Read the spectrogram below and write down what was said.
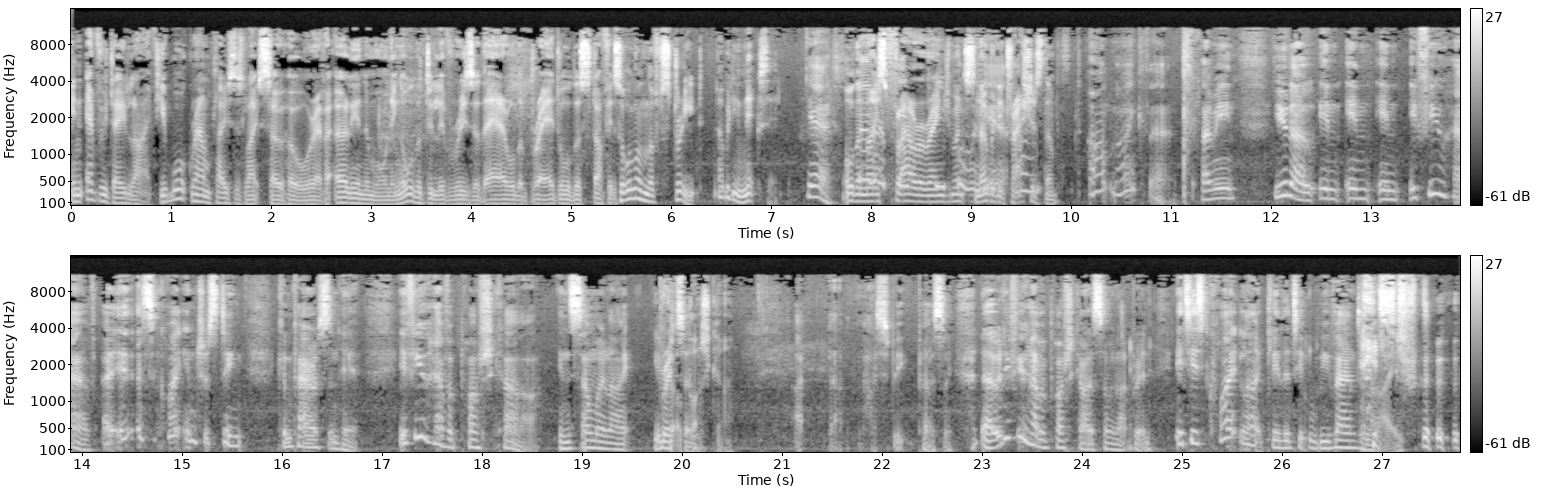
in everyday life. You walk around places like Soho or wherever early in the morning, all the deliveries are there, all the bread, all the stuff. It's all on the street. Nobody nicks it. Yes. All the No, nice flower arrangements, nobody trashes them. aren't- Aren't like that. I mean, you know, in, in, in if you have, uh, it's a quite interesting comparison here. If you have a posh car in somewhere like You've Britain, got a posh car. I, uh, I speak personally. No, but if you have a posh car in somewhere like Britain, it is quite likely that it will be vandalised. It's true.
